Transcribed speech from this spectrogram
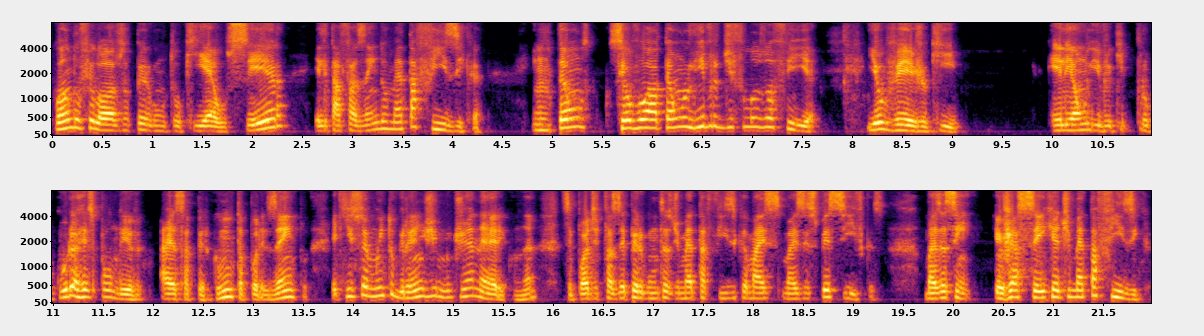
quando o filósofo pergunta o que é o ser, ele está fazendo metafísica. Então, se eu vou até um livro de filosofia e eu vejo que ele é um livro que procura responder a essa pergunta, por exemplo, é que isso é muito grande e muito genérico, né? Você pode fazer perguntas de metafísica mais, mais específicas. Mas, assim, eu já sei que é de metafísica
